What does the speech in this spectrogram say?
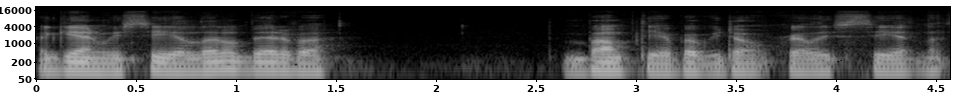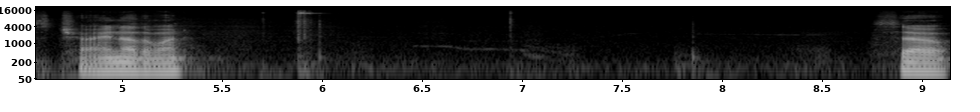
Again, we see a little bit of a bump there, but we don't really see it. Let's try another one. So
